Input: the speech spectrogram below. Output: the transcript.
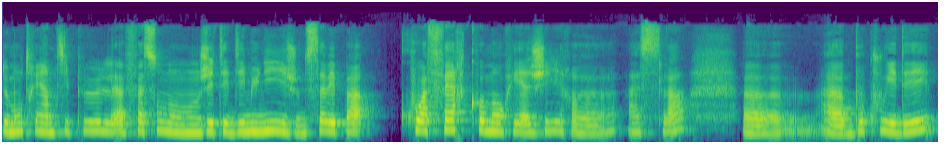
de montrer un petit peu la façon dont j'étais démunie et je ne savais pas quoi faire, comment réagir euh, à cela, euh, a beaucoup aidé.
